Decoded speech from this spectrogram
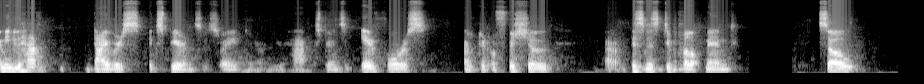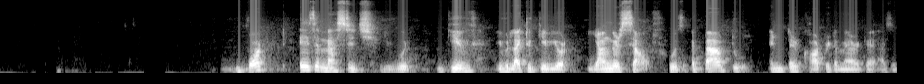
I mean, you have diverse experiences, right? You know, have experience in Air Force, elected official, uh, business development. So, what is a message you would give, you would like to give your younger self who's about to enter corporate America as an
